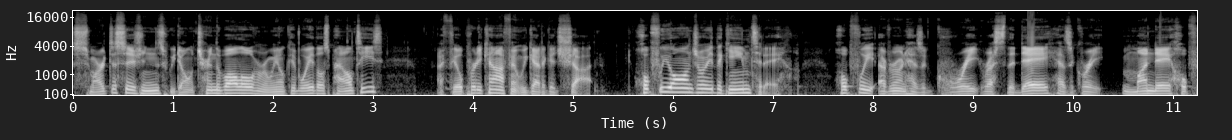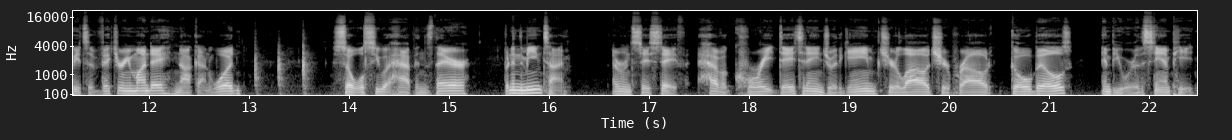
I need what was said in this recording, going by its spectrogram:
smart decisions, we don't turn the ball over, and we don't give away those penalties, I feel pretty confident we got a good shot. Hopefully, you all enjoyed the game today. Hopefully, everyone has a great rest of the day, has a great Monday. Hopefully, it's a victory Monday, knock on wood. So, we'll see what happens there. But in the meantime, everyone stay safe. Have a great day today. Enjoy the game. Cheer loud, cheer proud. Go Bills, and beware the stampede.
